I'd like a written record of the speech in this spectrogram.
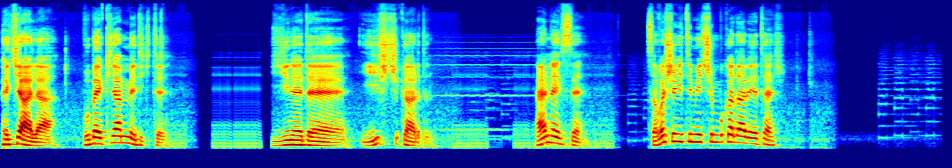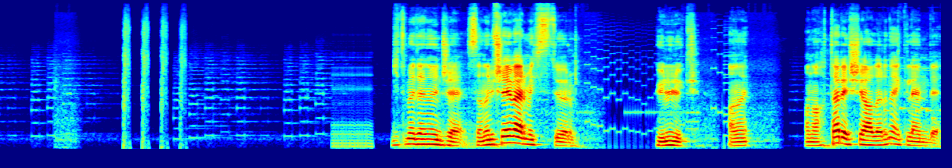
Pekala. Bu beklenmedikti. Yine de iyi iş çıkardın. Her neyse. Savaş eğitimi için bu kadar yeter. Gitmeden önce sana bir şey vermek istiyorum. Günlük. Ana anahtar eşyalarına eklendi.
